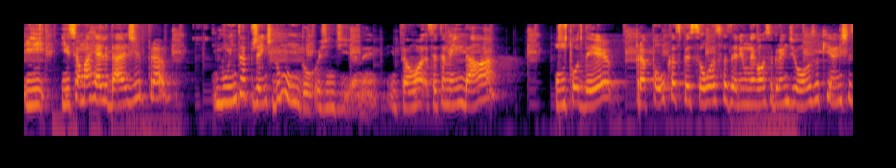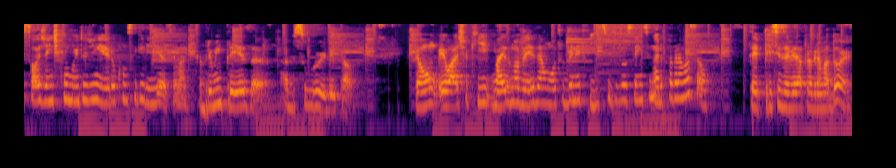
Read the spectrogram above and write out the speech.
e isso é uma realidade para muita gente do mundo hoje em dia, né? Então você também dá um poder para poucas pessoas fazerem um negócio grandioso que antes só gente com muito dinheiro conseguiria, sei lá, abrir uma empresa absurda e tal. Então, eu acho que, mais uma vez, é um outro benefício de você ensinar programação. Você precisa virar programador?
